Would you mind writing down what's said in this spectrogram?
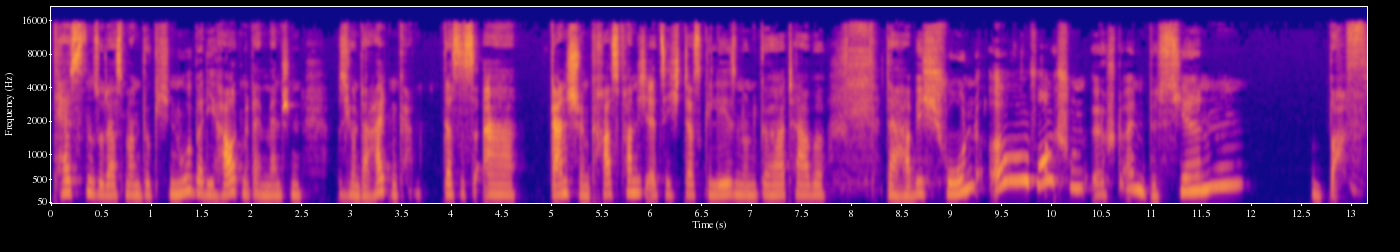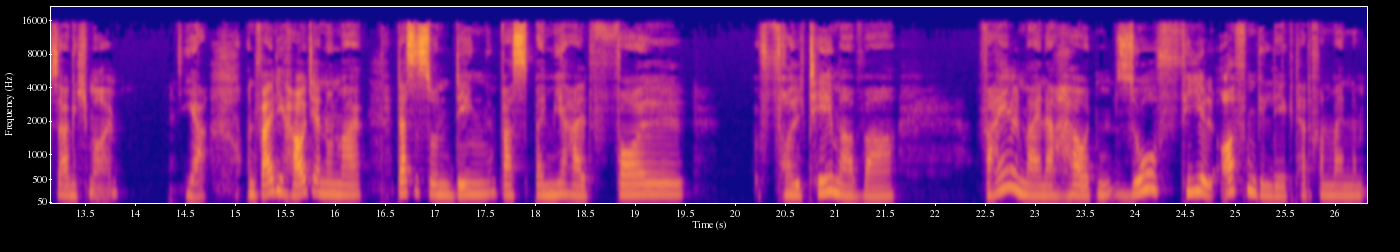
testen, so dass man wirklich nur über die Haut mit einem Menschen sich unterhalten kann. Das ist äh, ganz schön krass, fand ich, als ich das gelesen und gehört habe. Da habe ich schon, äh, war schon echt ein bisschen baff, sage ich mal. Ja, und weil die Haut ja nun mal, das ist so ein Ding, was bei mir halt voll, voll Thema war weil meine Haut so viel offengelegt hat von meinem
